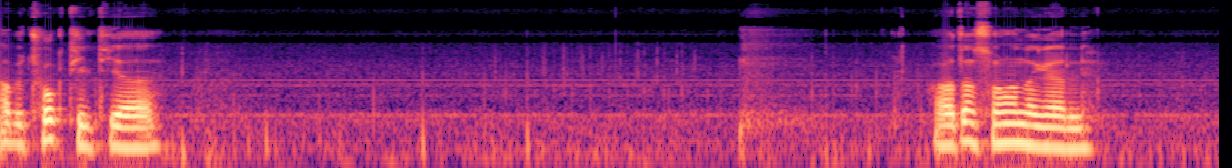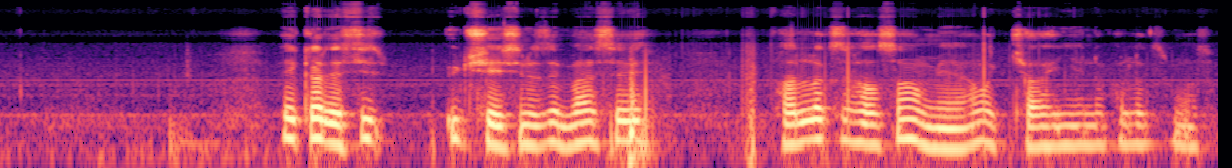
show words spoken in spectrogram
Abi çok tilt ya. Havadan son anda geldi. Hey kardeş siz üç şeysiniz? Ben size parlak zırh alsam mı ya? Ama kahin yerine parlak zırh mı alsam?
